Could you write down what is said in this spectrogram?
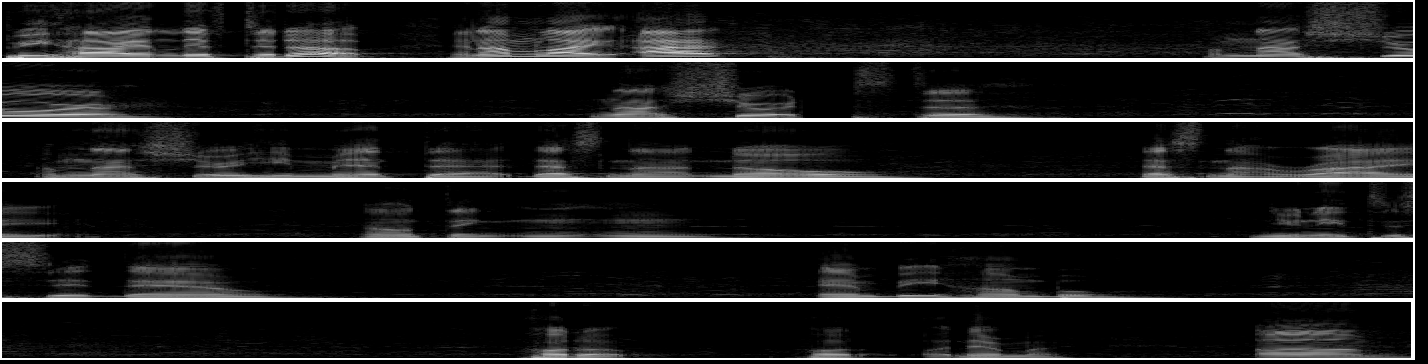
be high and lifted up. And I'm like, I, I'm not sure, I'm not sure that's the, I'm not sure he meant that. That's not, no, that's not right. I don't think, mm-mm. You need to sit down and be humble. Hold up, hold, oh, never mind. Um,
